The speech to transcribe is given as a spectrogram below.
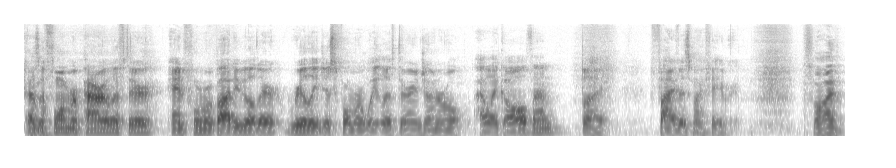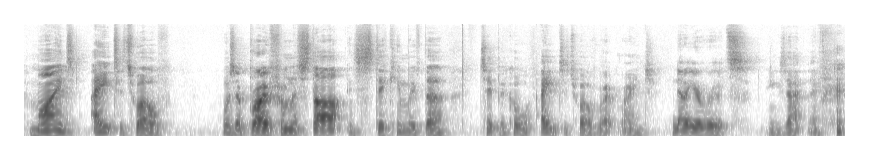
as a former powerlifter and former bodybuilder, really just former weightlifter in general, I like all of them, but five is my favorite. Five. Mine's eight to twelve. Was a bro from the start and sticking with the typical eight to twelve rep range. Know your roots. Exactly.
